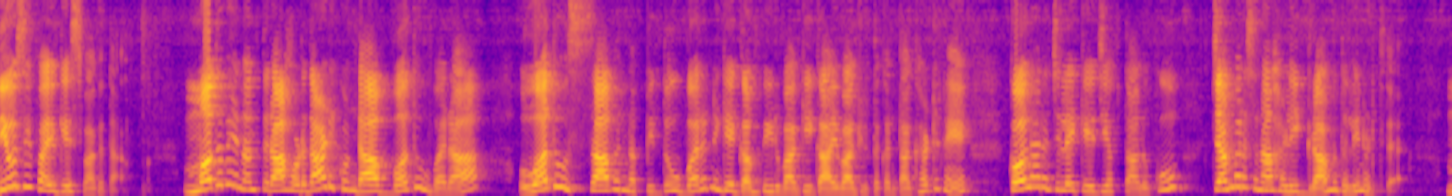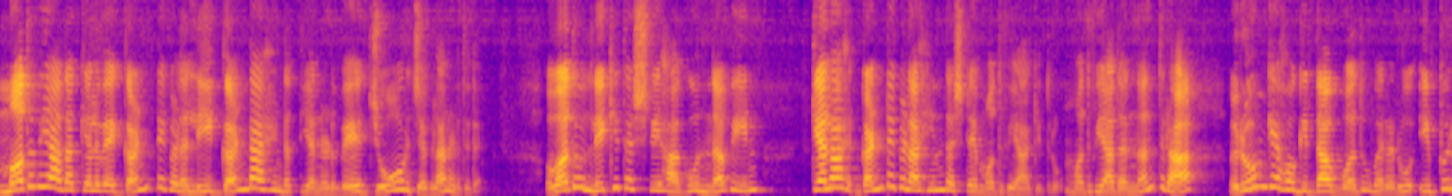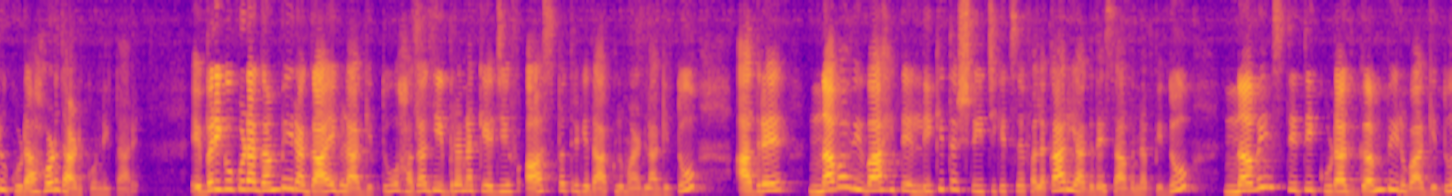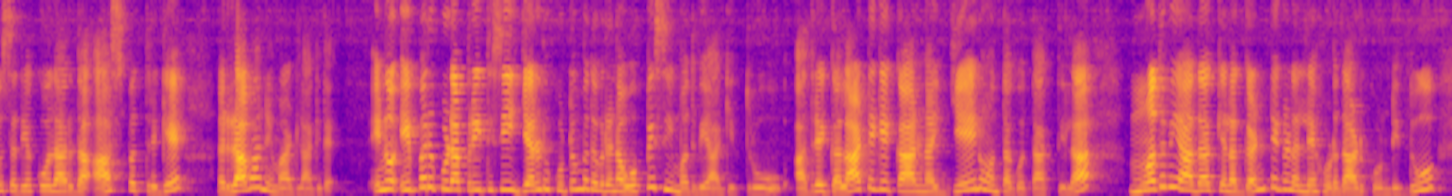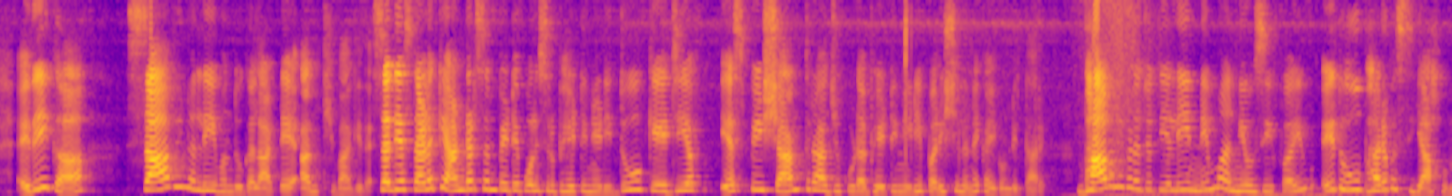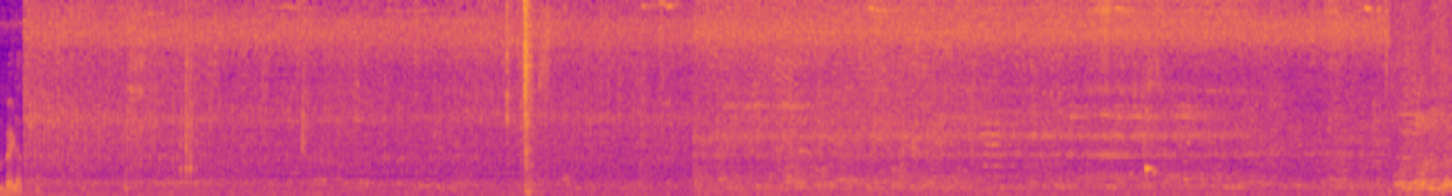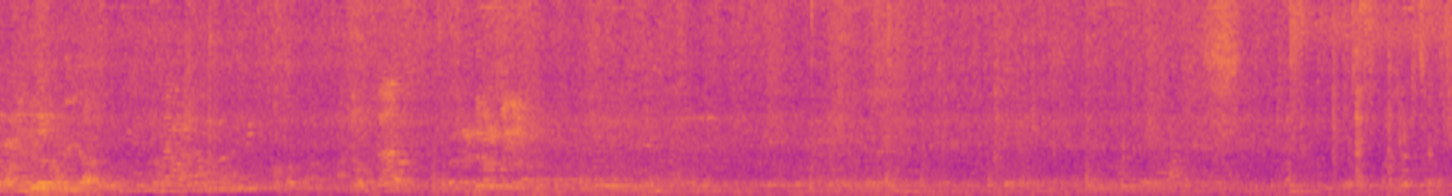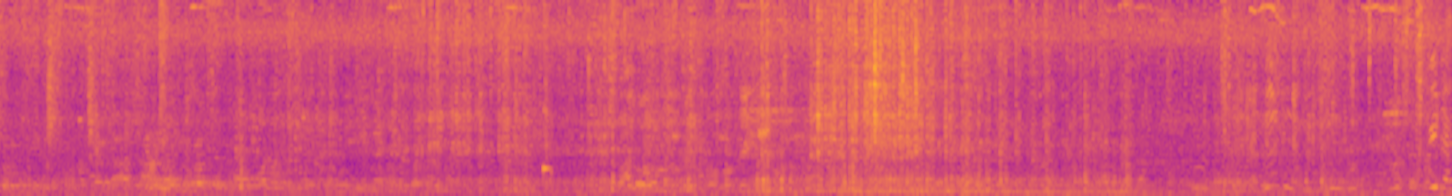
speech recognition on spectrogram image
ನ್ಯೂಸಿ ಫೈವ್ಗೆ ಸ್ವಾಗತ. ಮದುವೆ ನಂತರ ಹೊಡೆದಾಡಿಕೊಂಡ ವಧುವರ ವಧು ಸಾವನ್ನಪ್ಪಿದ್ದು ವರನಿಗೆ ಗಂಭೀರವಾಗಿ ಗಾಯವಾಗಿರ್ತಕ್ಕಂಥ ಘಟನೆ ಕೋಲಾರ ಜಿಲ್ಲೆ ಕೆಜಿಎಫ್ ತಾಲೂಕು ಚಂಬರಸನಹಳ್ಳಿ ಗ್ರಾಮದಲ್ಲಿ ನಡೆದಿದೆ. ಮದುವೆಯಾದ ಕೆಲವೇ ಗಂಟೆಗಳಲ್ಲಿ ಗಂಡ ಹೆಂಡತಿಯ ನಡುವೆ ಜೋರ್ ಜಗಳ ನಡೆದಿದೆ. ವಧು ಲಿಖಿತ ಶ್ರೀ ಹಾಗೂ ನವೀನ್ ಕೆಲ ಗಂಟೆಗಳ ಹಿಂದಷ್ಟೇ ಮದುವೆಯಾಗಿದ್ರು. ಮದುವೆಯಾದ ನಂತರ ರೂಮ್ಗೆ ಹೋಗಿದ್ದ ವಧುವರರು ಇಬ್ಬರು ಕೂಡ ಹೊಡೆದಾಡಿಕೊಂಡಿದ್ದಾರೆ. ಇಬ್ಬರಿಗೂ ಕೂಡ ಗಂಭೀರ ಗಾಯಗಳಾಗಿತ್ತು. ಹಾಗಾಗಿ ಇಬ್ಬರನ್ನ ಕೆಜಿಎಫ್ ಆಸ್ಪತ್ರೆಗೆ ದಾಖಲು ಮಾಡಲಾಗಿತ್ತು. ಆದರೆ ನವವಿವಾಹಿತೆ ಲಿಖಿತ ಶ್ರೀ ಚಿಕಿತ್ಸೆ ಫಲಕಾರಿಯಾಗದೆ ಸಾವನ್ನಪ್ಪಿದ್ದು, ನವೀನ್ ಸ್ಥಿತಿ ಕೂಡ ಗಂಭೀರವಾಗಿದ್ದು ಸದ್ಯ ಕೋಲಾರದ ಆಸ್ಪತ್ರೆಗೆ ರವಾನೆ ಮಾಡಲಾಗಿದೆ. ಇನ್ನು ಇಬ್ಬರು ಕೂಡ ಪ್ರೀತಿಸಿ ಎರಡು ಕುಟುಂಬದವರನ್ನ ಒಪ್ಪಿಸಿ ಮದುವೆ ಆಗಿದ್ರು ಆದರೆ ಗಲಾಟೆಗೆ ಕಾರಣ ಏನು ಅಂತ ಗೊತ್ತಾಗ್ತಿಲ್ಲ. ಮದುವೆಯಾದ ಕೆಲ ಗಂಟೆಗಳಲ್ಲೇ ಹೊಡೆದಾಡಿಕೊಂಡಿದ್ದು, ಇದೀಗ ಸಾವಿನಲ್ಲಿ ಒಂದು ಗಲಾಟೆ ಅಂತ್ಯವಾಗಿದೆ. ಸದ್ಯ ಸ್ಥಳಕ್ಕೆ ಅಂಡರ್ಸನ್ ಪೇಟೆ ಪೊಲೀಸರು ಭೇಟಿ ನೀಡಿದ್ದು, ಕೆಜಿಎಫ್ ಎಸ್ಪಿ ಶಾಂತರಾಜು ಕೂಡ ಭೇಟಿ ನೀಡಿ ಪರಿಶೀಲನೆ ಕೈಗೊಂಡಿದ್ದಾರೆ. ಭಾವನೆಗಳ ಜೊತೆಯಲ್ಲಿ ನಿಮ್ಮ ನ್ಯೂಸಿ ಫೈವ್, ಇದು ಭರವಸೆಯ ಹೊಂಬೆಳಕು. Wieder.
